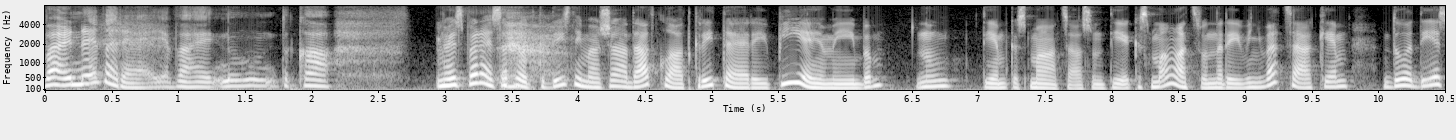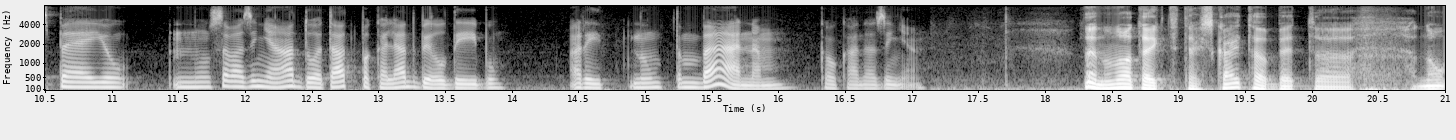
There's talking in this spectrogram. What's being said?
vai nevarēja, vai, nu, kā, Nu, Es pareizi saprotu, ka īstenībā šāda atklāta kritērija pieejamība nu, tiem, kas mācās, un tie, kas mācās, un arī viņu vecākiem, dod iespēju nu, savā ziņā atdot atpakaļ atbildību arī nu, tam bērnam kaut kādā ziņā. Nē, nu noteikti tā skaitā, bet uh, nu,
